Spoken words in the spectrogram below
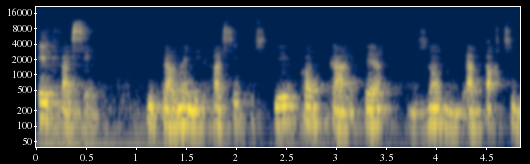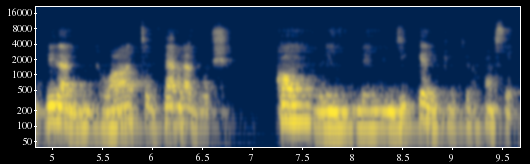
effacer qui permet d'effacer tout ce qui est comme caractère, disons, à partir de la droite vers la gauche, comme l'indiquait l'écriture française.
